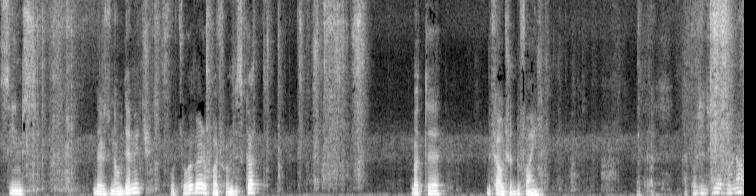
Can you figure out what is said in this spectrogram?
Seems there's no damage whatsoever apart from this cut. But uh, the cowl should be fine. I put it here for now.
